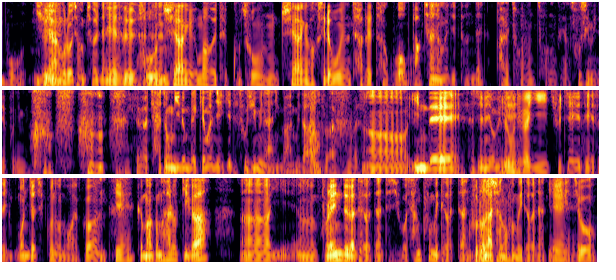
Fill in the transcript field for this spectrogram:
뭐 늘- 취향으로 점철된 예, 늘 사는. 좋은 취향의 음악을 듣고 좋은 취향이 확실해 보이는 차를 타고 어, 뭐. 박찬영 에디터인데 아 저는 저는 그냥 소시민일 뿐입니다. 제가 차종 이름 몇 개만 얘기해도 소심이 아닌 거 아, 압니다. 무슨, 아, 무슨 말씀? 어, 인데 사실은 여기서 예. 우리가 이 주제에 대해서 먼저 짚고 넘어갈 건 예. 그만큼 하루키가 어, 이- 어, 브랜드가 되었다는 뜻이고 상품이 되었다는 그렇죠. 문화 상품이 되었다는 예. 뜻이겠죠.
